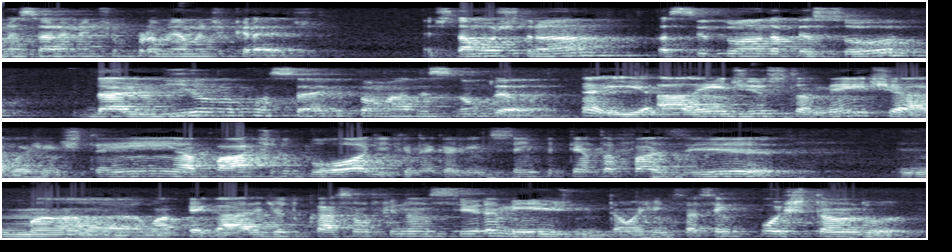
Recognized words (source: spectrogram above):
necessariamente um problema de crédito. A gente está mostrando, está situando a pessoa dali ela consegue tomar a decisão dela. É, e além disso também, Thiago, a gente tem a parte do blog, que, né, que a gente sempre tenta fazer uma, uma pegada de educação financeira mesmo. Então a gente está sempre postando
